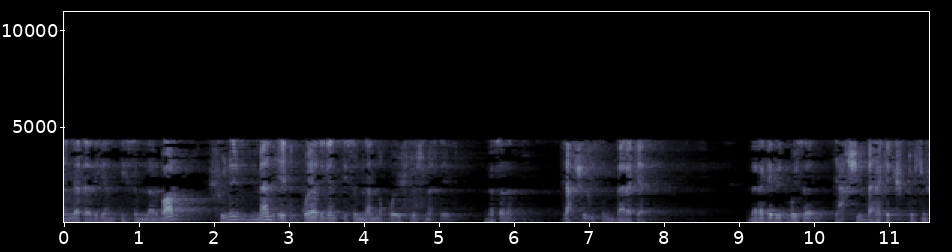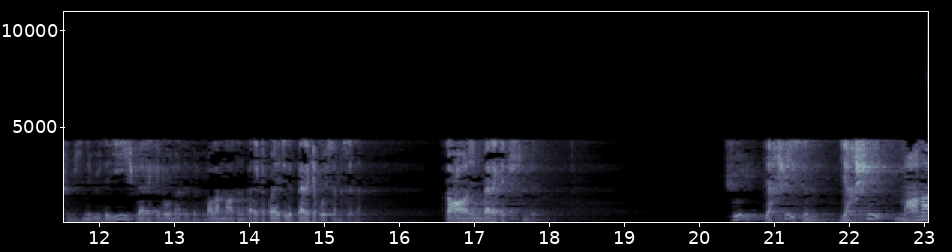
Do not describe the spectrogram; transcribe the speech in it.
anglatadigan ismlar bor shuni man etib qo'yadigan ismlarni qo'yish durust emas deydi. Masalan yaxshi ism baraka. Baraka deb qo'ysa yaxshi baraka tushib tursin shu bizni uyda hech baraka bo'lmadi bir bolamni otini baraka qo'yaychi deb baraka qo'ysa masalan doim baraka tushsin deb. Shu yaxshi ism yaxshi ma'no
